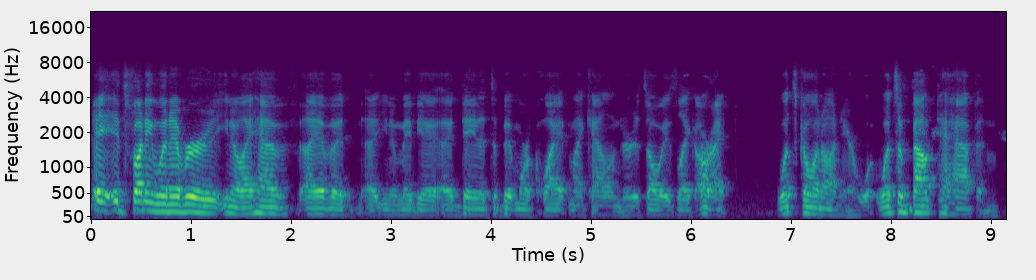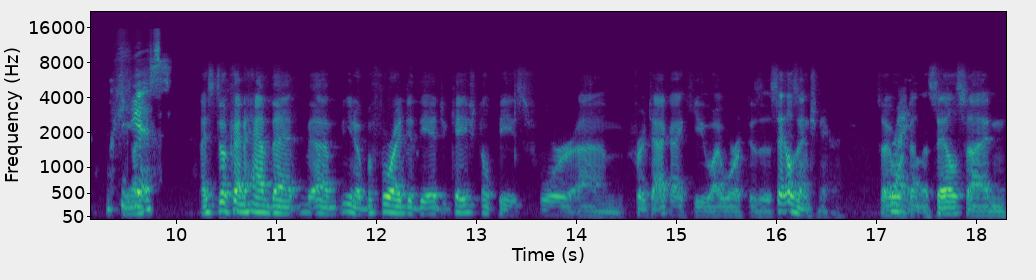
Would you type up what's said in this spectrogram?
it's funny whenever you know I have I have a, a you know maybe a, a, day that's a bit more quiet in my calendar. It's always like, all right, what's going on here? what's about to happen? You know, yes. I, I, still kind of have that. Um, you know, before I did the educational piece for um, for AttackIQ, I worked as a sales engineer. So I worked right. on the sales side, and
